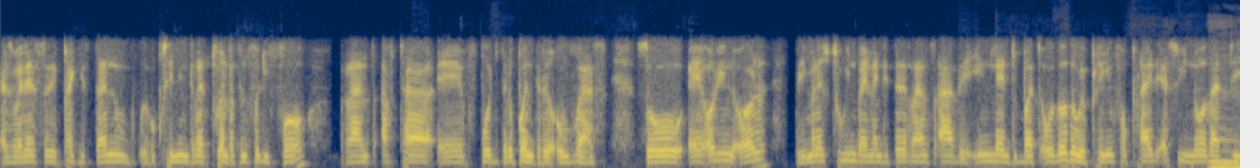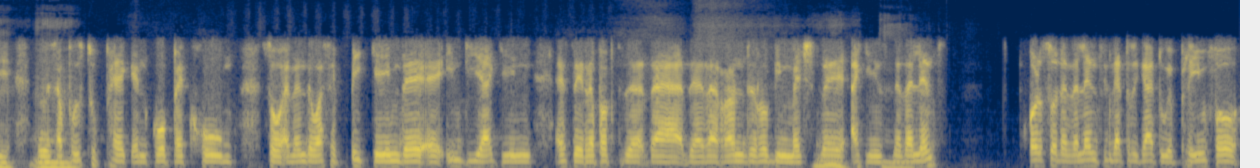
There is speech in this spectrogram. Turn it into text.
as well as uh, Pakistan obtaining 244 runs after uh, 43.3 overs. So uh, all in all, they managed to win by 93 runs are the England, but although they were playing for pride, as we know that mm, they, they, were mm. supposed to pack and go back home. So and then there was a big game there, uh, India again, as they wrap up the the, the, the round robin match there mm, against mm. Netherlands also the Netherlands in that regard were playing for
